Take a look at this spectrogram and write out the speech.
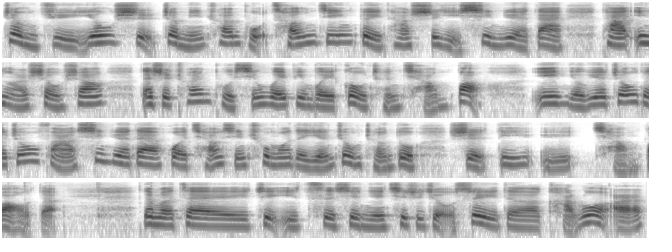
证据优势，证明川普曾经对他施以性虐待，他因而受伤。但是川普行为并未构成强暴。一纽约州的州法，性虐待或强行触摸的严重程度是低于强暴的。那么，在这一次，现年七十九岁的卡洛尔，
